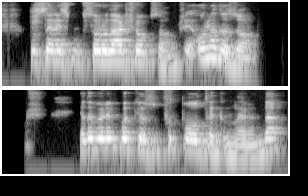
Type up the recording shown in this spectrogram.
bu sene sorular çok zormuş. E ona da zormuş. Ya da böyle bakıyorsun futbol takımlarında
